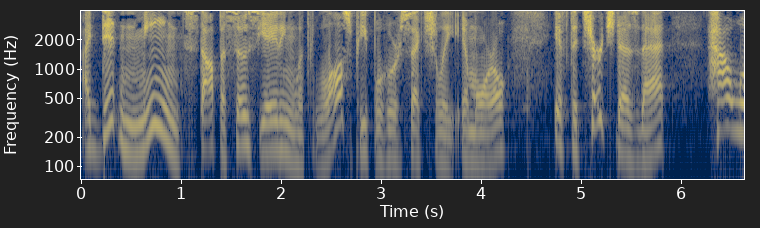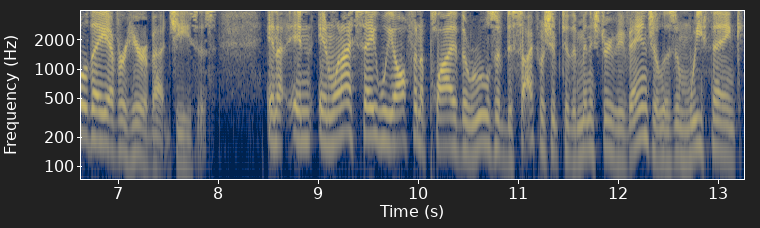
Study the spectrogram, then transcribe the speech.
I didn't mean stop associating with lost people who are sexually immoral. If the church does that, how will they ever hear about Jesus? And, and, and when I say we often apply the rules of discipleship to the ministry of evangelism, we think,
